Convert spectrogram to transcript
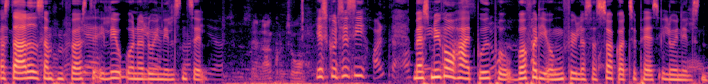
og startede som den første elev under Louis Nielsen selv. Kontor. Jeg skulle til at sige, hold da op. Mads Nygaard har et bud på, hvorfor de unge føler sig så godt tilpas i Louis Nielsen.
